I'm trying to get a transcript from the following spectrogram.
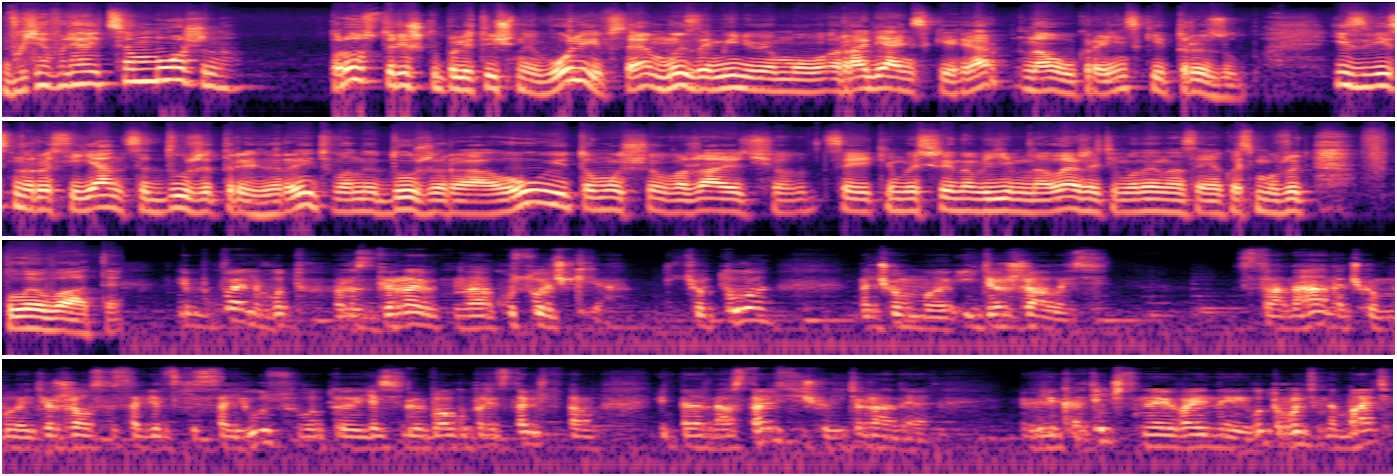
Виявляється, можна. Просто трішки політичної волі, і все. Ми замінюємо радянський герб на український тризуб. І звісно, росіян це дуже тригерить, вони дуже реагують, тому що вважають, що це якимось чином їм належить, і вони на це якось можуть впливати. и буквально вот разбирают на кусочки все то, на чем и держалась страна, на чем и держался Советский Союз. Вот э, я себе могу представить, что там, ведь, наверное, остались еще ветераны Великой Отечественной войны. И вот Родина-мать,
